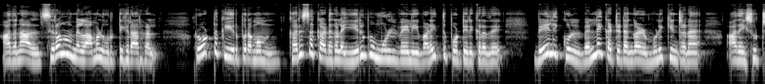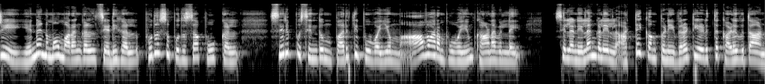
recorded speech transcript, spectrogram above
அதனால் சிரமமில்லாமல் உருட்டுகிறார்கள். ரோட்டுக்கு இருபுறமும் கரிசக்காடுகளை இரும்பு முள் வேலி வளைத்து போட்டிருக்கிறது. வேலிக்குள் வெள்ளை கட்டிடங்கள் முழிக்கின்றன. அதை சுற்றி என்னென்னமோ மரங்கள் செடிகள் புதுசு புதுசாக பூக்கள் சிரிப்பு சிந்தும் பருத்தி பூவையும் ஆவாரம் பூவையும் காணவில்லை. சில நிலங்களில் அட்டை கம்பெனி விரட்டி எடுத்த கழிவுதான்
